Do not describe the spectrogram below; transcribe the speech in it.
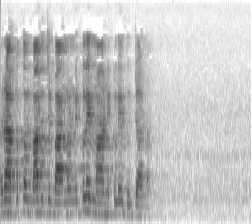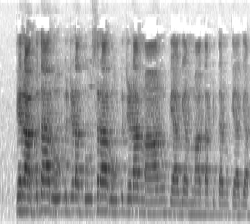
ਰੱਬ ਤੋਂ ਵੱਧ ਜ਼ਬਾਨੋਂ ਨਿਕਲੇ, ਮਾਂ ਨਿਕਲੇ ਦੂਜਾ ਨਾ। ਕਿ ਰੱਬ ਦਾ ਰੂਪ ਜਿਹੜਾ ਦੂਸਰਾ ਰੂਪ ਜਿਹੜਾ ਮਾਂ ਨੂੰ ਕਿਹਾ ਗਿਆ ਮਾਤਾ ਪਿਤਾ ਨੂੰ ਕਿਹਾ ਗਿਆ।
